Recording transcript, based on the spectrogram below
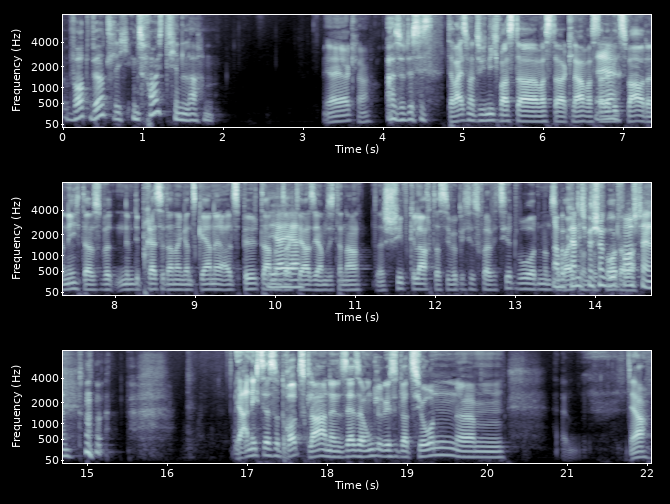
wortwörtlich ins Fäustchen lachen. ja, ja, klar. Also das ist, Da weiß man natürlich nicht, was da, was da klar, was da Ja. der Witz war oder nicht. Das wird, nimmt die Presse dann, dann ganz gerne als Bild dann Ja, und sagt, ja. ja. sie haben sich danach äh, schief gelacht, dass sie wirklich disqualifiziert wurden und so aber weiter. kann ich mir so schon fort. gut vorstellen. Aber, ja, nichtsdestotrotz, klar, eine sehr, sehr unglückliche Situation. Ähm, ja,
